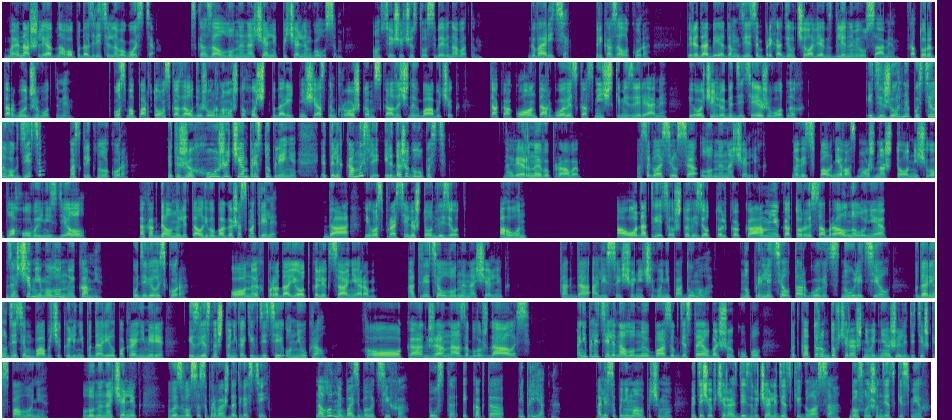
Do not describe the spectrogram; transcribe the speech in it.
«Мы нашли одного подозрительного гостя», — сказал лунный начальник печальным голосом. Он все еще чувствовал себя виноватым. «Говорите», — приказала Кора. «Перед обедом к детям приходил человек с длинными усами, который торгует животными космопорту он сказал дежурному, что хочет подарить несчастным крошкам сказочных бабочек, так как он торговец космическими зверями и очень любит детей и животных». «И дежурный пустил его к детям?» — воскликнула Кора. «Это же хуже, чем преступление. Это легкомыслие или даже глупость?» «Наверное, вы правы», — согласился лунный начальник. «Но ведь вполне возможно, что он ничего плохого и не сделал». А когда он улетал, его багаж осмотрели? Да, его спросили, что он везет. А он? А он ответил, что везет только камни, которые собрал на Луне. Зачем ему лунные камни? Удивилась Кора. Он их продает коллекционерам, ответил лунный начальник. Тогда Алиса еще ничего не подумала. Ну, прилетел торговец, ну, улетел, подарил детям бабочек или не подарил, по крайней мере, Известно, что никаких детей он не украл. О, как же она заблуждалась! Они полетели на лунную базу, где стоял большой купол, под которым до вчерашнего дня жили детишки с Павлония. Лунный начальник вызвался сопровождать гостей. На лунной базе было тихо, пусто и как-то неприятно. Алиса понимала, почему. Ведь еще вчера здесь звучали детские голоса, был слышен детский смех.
